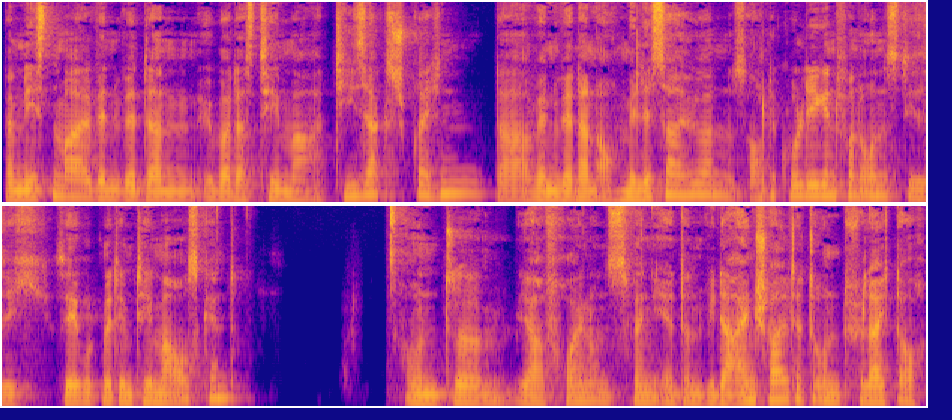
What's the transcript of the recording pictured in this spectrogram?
Beim nächsten Mal, wenn wir dann über das Thema TISAX sprechen, da werden wir dann auch Melissa hören. Das ist auch eine Kollegin von uns, die sich sehr gut mit dem Thema auskennt. und äh, ja, freuen uns, wenn ihr dann wieder einschaltet und vielleicht auch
